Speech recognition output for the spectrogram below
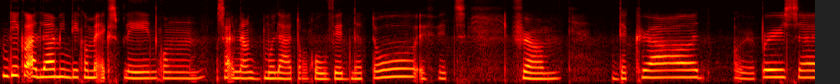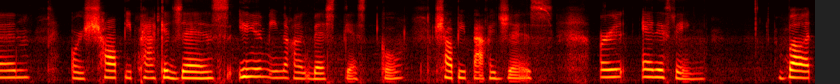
Hindi ko alam, hindi ko ma-explain kung saan nagmula tong COVID na to. If it's from the crowd, or person, or Shopee packages. Yun yung pinaka-best guest ko. Shopee packages. Or anything. But,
